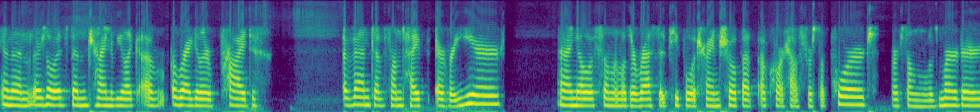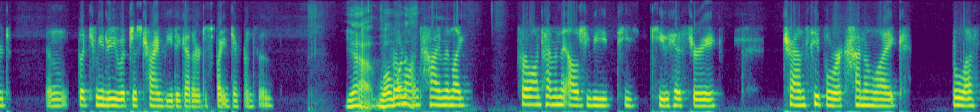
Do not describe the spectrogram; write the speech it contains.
and then there's always been trying to be like a, a regular pride event of some type every year. And I know if someone was arrested, people would try and show up at a courthouse for support, or if someone was murdered and the community would just try and be together despite differences. Yeah, well, for a long time, and like for a long time in the LGBTQ history, trans people were kind of like the left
